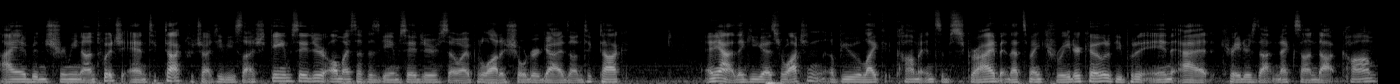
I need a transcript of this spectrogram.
I have been streaming on Twitch and TikTok, twitch.tv slash GameSager. All my stuff is GameSager, so I put a lot of shorter guides on TikTok. And yeah, thank you guys for watching. Hope you like, comment, and subscribe. And that's my creator code. If you put it in at creators.nexon.com,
